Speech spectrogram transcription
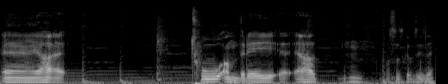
Eh, jeg har to andre Jeg har hm, Hvordan skal vi si det?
